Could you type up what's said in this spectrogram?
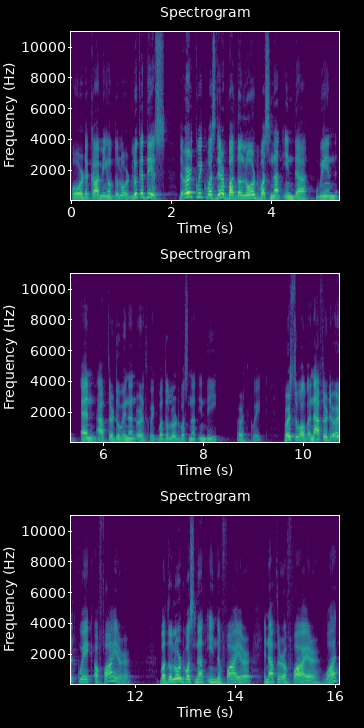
for the coming of the Lord. Look at this. The earthquake was there, but the Lord was not in the wind. And after the wind, an earthquake, but the Lord was not in the earthquake. Verse 12 And after the earthquake, a fire, but the Lord was not in the fire. And after a fire, what,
